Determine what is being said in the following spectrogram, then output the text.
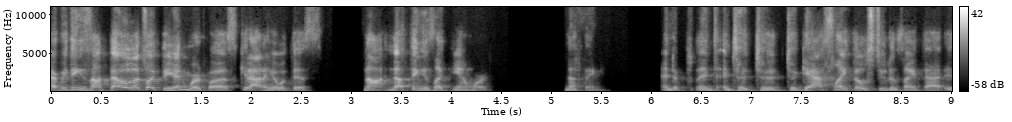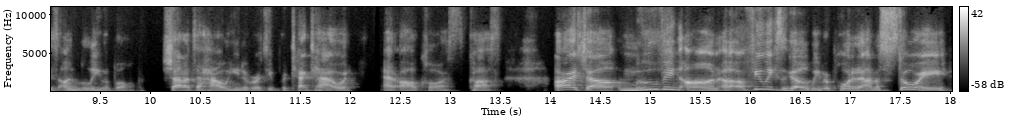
Everything is not, oh, that's like the N word for us. Get out of here with this. Not, nothing is like the N word. Nothing. And, to, and, and to, to, to gaslight those students like that is unbelievable. Shout out to Howard University. Protect Howard at all costs. costs. All right, y'all. Moving on. Uh, a few weeks ago, we reported on a story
